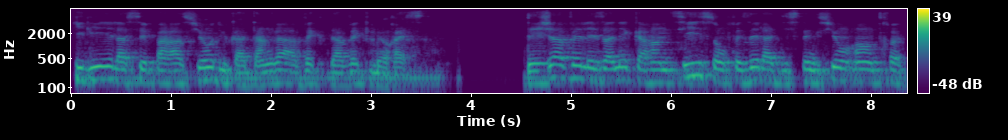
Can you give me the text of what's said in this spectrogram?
qu'il y ait la séparation du Katanga avec, avec le reste. Déjà vers les années 46, on faisait la distinction entre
